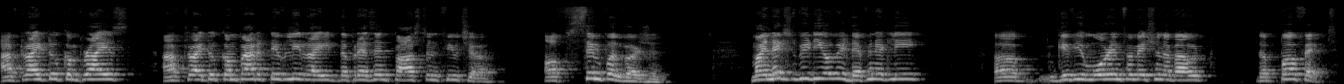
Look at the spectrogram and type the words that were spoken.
I've tried to comprise, I've tried to comparatively write the present, past and future of simple version. My next video will definitely uh, give you more information about the perfect,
